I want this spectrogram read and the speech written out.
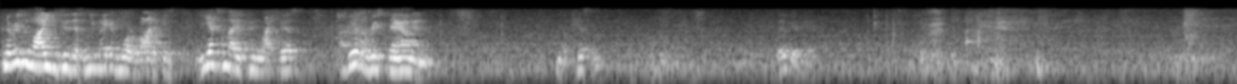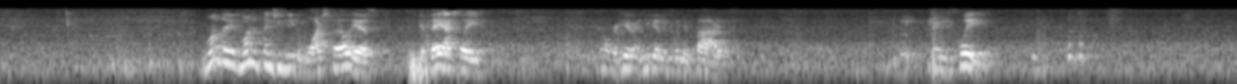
And the reason why you do this and you make it more erotic is if you have somebody pinned like this, be able to reach down and, you know, kiss them. That'd be okay. One of the one of the things you need to watch though is if they actually come over here and you get them between your thighs squeeze.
